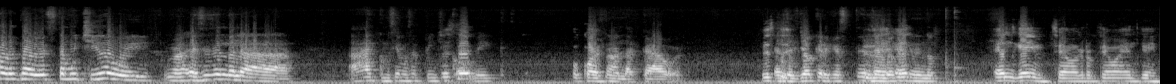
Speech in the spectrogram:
verdad está muy chido, güey. Ese es el de la. Ay, ¿cómo se llama ese pinche ¿Este? cómic? ¿O cuál? No, el de acá, güey. Este. El del Joker, que es el El del de Joker que no- Endgame, se llama, creo que se llama Endgame.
